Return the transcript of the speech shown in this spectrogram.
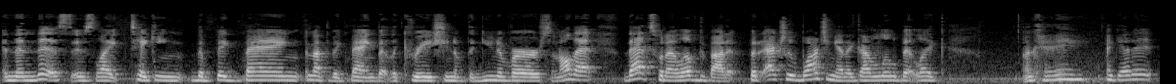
And then this is like taking the Big Bang, not the Big Bang, but the creation of the universe and all that. That's what I loved about it. But actually watching it, I got a little bit like, okay, I get it.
